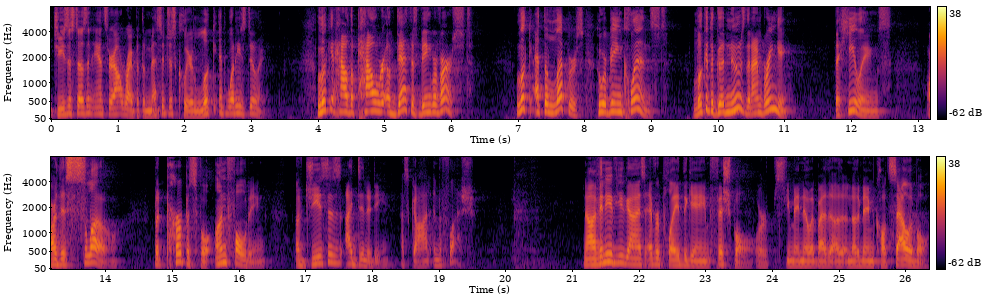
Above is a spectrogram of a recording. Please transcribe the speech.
Jesus doesn't answer outright, but the message is clear. Look at what he's doing. Look at how the power of death is being reversed. Look at the lepers who are being cleansed. Look at the good news that I'm bringing. The healings are this slow but purposeful unfolding of Jesus' identity as God in the flesh. Now, have any of you guys ever played the game Fishbowl, or you may know it by the, another name called Salad Bowl?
